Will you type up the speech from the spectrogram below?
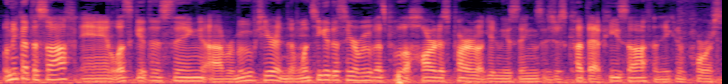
let me cut this off and let's get this thing uh, removed here. And then once you get this thing removed, that's probably the hardest part about getting these things is just cut that piece off and then you can of course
